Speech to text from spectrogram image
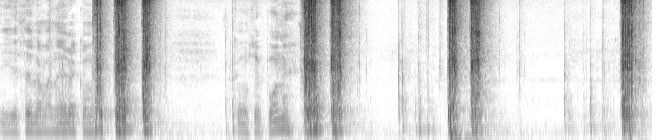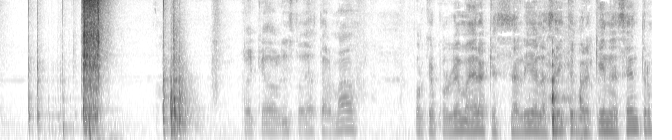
Y esa es la manera como como se pone. Ahí quedó listo ya está armado. Porque el problema era que se salía el aceite por aquí en el centro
